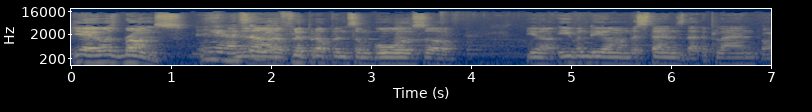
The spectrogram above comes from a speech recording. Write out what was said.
Yeah, it was bronze. Yeah, and then so I had to flip it up in some gold. So, you know, even the um the stands that the plant are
